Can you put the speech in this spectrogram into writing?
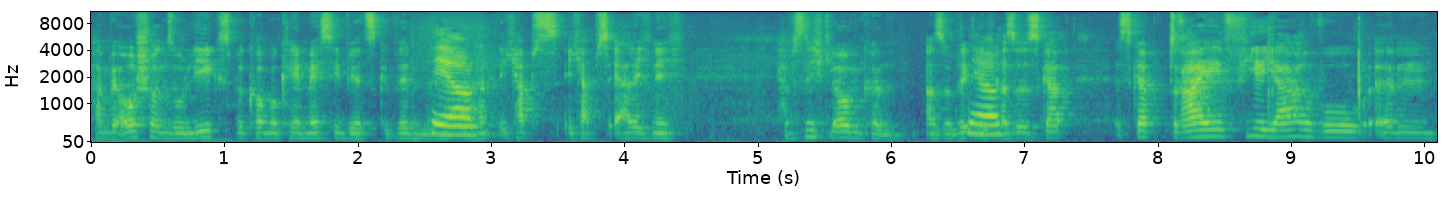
haben wir auch schon so Leaks bekommen, okay, Messi wird es gewinnen. Ne? Ja. Ich hab's, ich hab's ehrlich nicht, ich hab's nicht glauben können. Also wirklich, ja. also es gab, es gab drei, vier Jahre, wo ähm,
